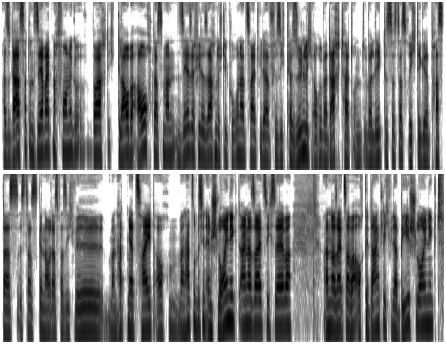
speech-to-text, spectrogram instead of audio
also das hat uns sehr weit nach vorne gebracht. Ich glaube auch, dass man sehr, sehr viele Sachen durch die Corona-Zeit wieder für sich persönlich auch überdacht hat und überlegt, ist das das Richtige? Passt das? Ist das genau das, was ich will? Man hat mehr Zeit auch, man hat so ein bisschen entschleunigt einerseits sich selber, andererseits aber auch gedanklich wieder beschleunigt,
